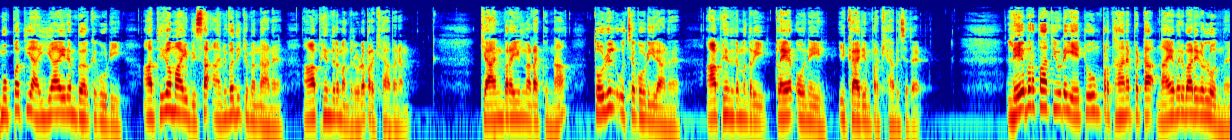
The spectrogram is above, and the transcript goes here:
മുപ്പത്തി അയ്യായിരം പേർക്ക് കൂടി അധികമായി വിസ അനുവദിക്കുമെന്നാണ് ആഭ്യന്തരമന്ത്രിയുടെ പ്രഖ്യാപനം. ക്യാൻബറയിൽ നടക്കുന്ന തൊഴിൽ ഉച്ചകോടിയിലാണ് ആഭ്യന്തരമന്ത്രി ക്ലെയർ ഓനയിൽ ഇക്കാര്യം പ്രഖ്യാപിച്ചത്. ലേബർ പാർട്ടിയുടെ ഏറ്റവും പ്രധാനപ്പെട്ട നയപരിപാടികളിലൊന്ന്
